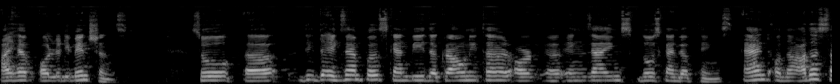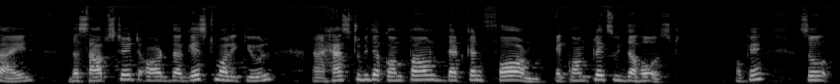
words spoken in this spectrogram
I have already mentioned so uh, the, the, examples can be the crown ether or uh, enzymes, those kind of things. And on the other side, the substrate or the guest molecule uh, has to be the compound that can form a complex with the host. Okay, so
